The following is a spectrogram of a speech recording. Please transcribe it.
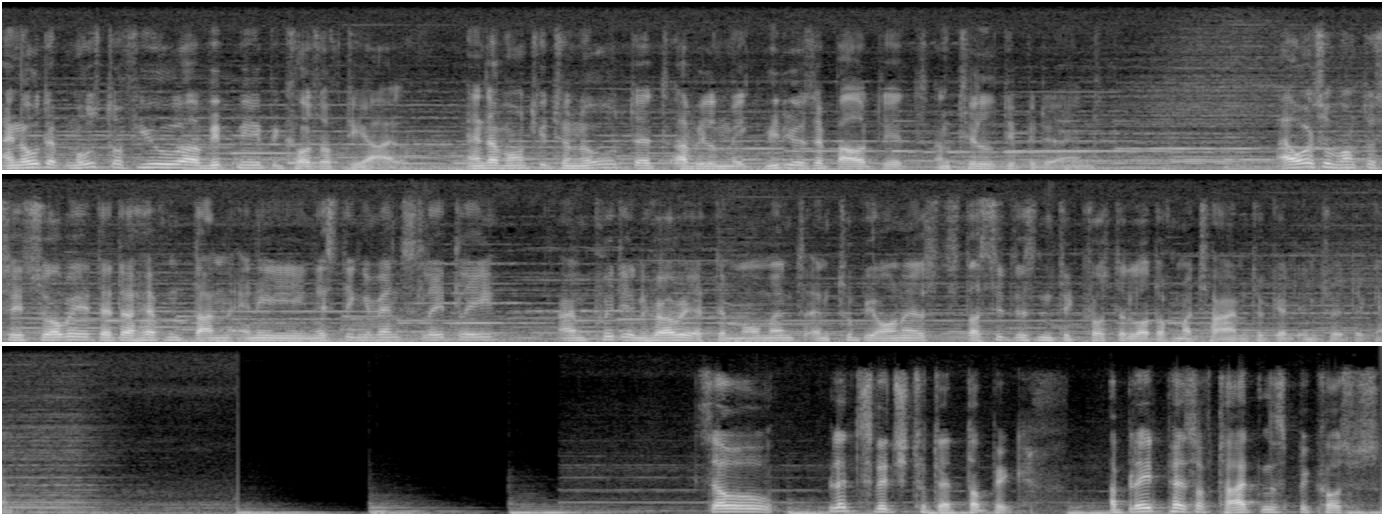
I know that most of you are with me because of the Isle and I want you to know that I will make videos about it until the bitter end. I also want to say sorry that I haven't done any nesting events lately. I'm pretty in hurry at the moment and to be honest, Star Citizen did cost a lot of my time to get into it again. So let's switch to that topic. I played Path of Titans because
